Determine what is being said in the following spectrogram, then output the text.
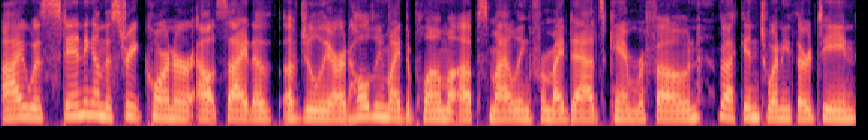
i was standing on the street corner outside of, of juilliard holding my diploma up smiling from my dad's camera phone back in 2013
